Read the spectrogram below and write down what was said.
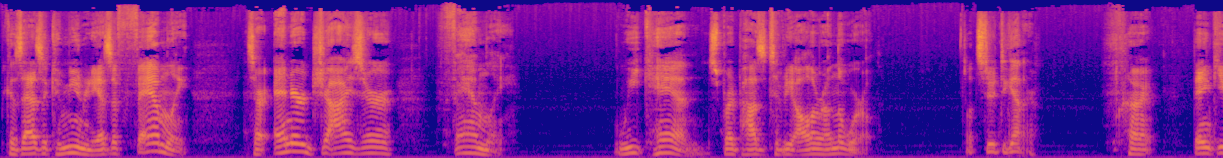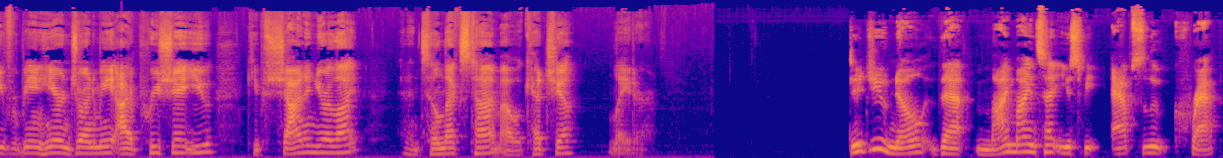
Because as a community, as a family, as our energizer family, we can spread positivity all around the world. Let's do it together. All right. Thank you for being here and joining me. I appreciate you. Keep shining your light. And until next time, I will catch you later. Did you know that my mindset used to be absolute crap?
